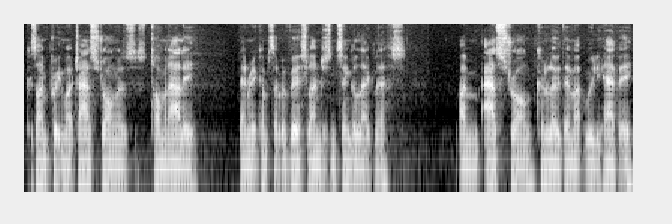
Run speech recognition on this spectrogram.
because I'm pretty much as strong as Tom and Ali. Then when it comes to like reverse lunges and single leg lifts, I'm as strong, can load them up really heavy,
